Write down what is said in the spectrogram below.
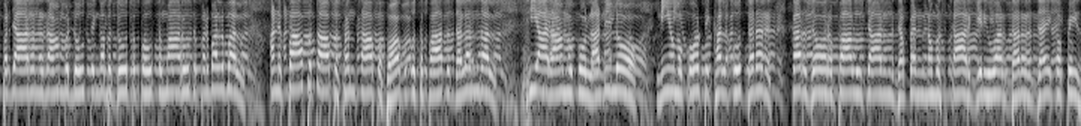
प्रजारन, राम डोत गब दोत पहुत मारुत, प्रबल बल। अन पाप, ताप, संताप, भोग, उत्पात, दलंदल। सिया राम को लाडिलो नियम कोट खल उदरन कर ज़ोर पालु चारण, जपन, नमस्कार, गिरिवर धरन जय कपीस,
